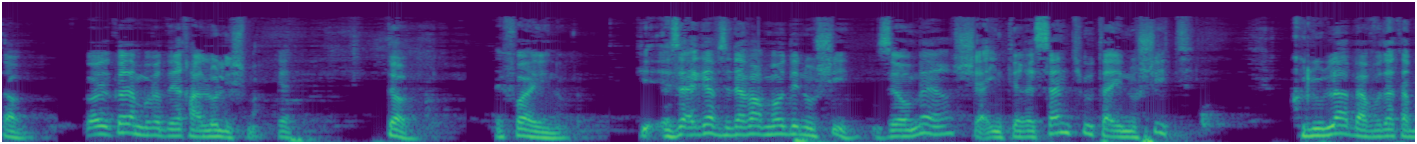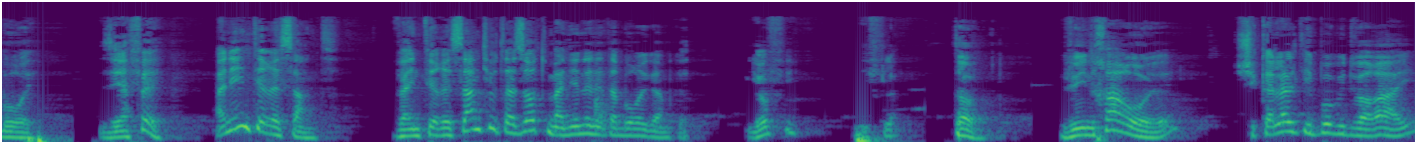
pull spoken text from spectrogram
טוב, כל, כל אדם עובר דרך הלא לשמה, כן. טוב, איפה היינו? כי זה אגב זה דבר מאוד אנושי, זה אומר שהאינטרסנטיות האנושית כלולה בעבודת הבורא. זה יפה, אני אינטרסנט, והאינטרסנטיות הזאת מעניינת את הבורא גם כן. יופי, נפלא. טוב, והנך רואה שכללתי פה בדבריי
